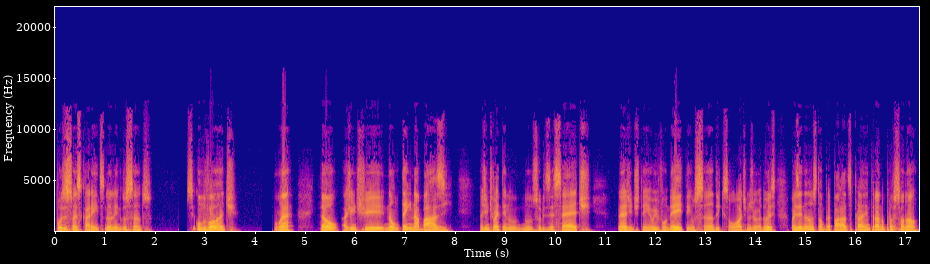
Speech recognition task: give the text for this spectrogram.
posições carentes no elenco do Santos? Segundo volante, não é? Então, a gente não tem na base, a gente vai ter no, no sub-17, né? A gente tem o Ivonei, tem o Sandri, que são ótimos jogadores, mas ainda não estão preparados para entrar no profissional,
